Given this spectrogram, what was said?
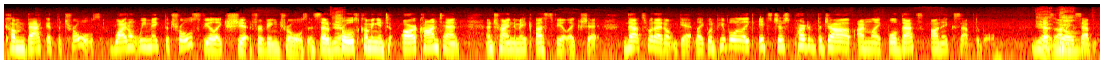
come back at the trolls? Why don't we make the trolls feel like shit for being trolls instead of Yeah. trolls coming into our content and trying to make us feel like shit? That's what i don't get. Like when people are like it's just part of the job i'm like well that's unacceptable Yeah. that's no, unacceptable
